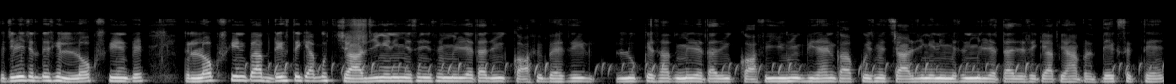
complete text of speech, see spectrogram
तो चलिए चलते इसके लॉक स्क्रीन पे। तो लॉक स्क्रीन पे आप देख सकते हैं कि आपको चार्जिंग एनिमेशन इसमें मिल जाता है जो कि काफ़ी बेहतरीन लुक के साथ मिल जाता है जो काफ़ी यूनिक डिज़ाइन का आपको इसमें चार्जिंग एनिमेशन मिल जाता है जैसे कि आप यहाँ पर देख सकते हैं।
